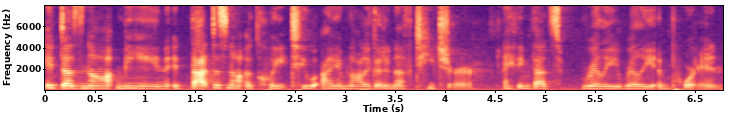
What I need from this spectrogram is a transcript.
it does not mean, it, that does not equate to I am not a good enough teacher. I think that's really, really important.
